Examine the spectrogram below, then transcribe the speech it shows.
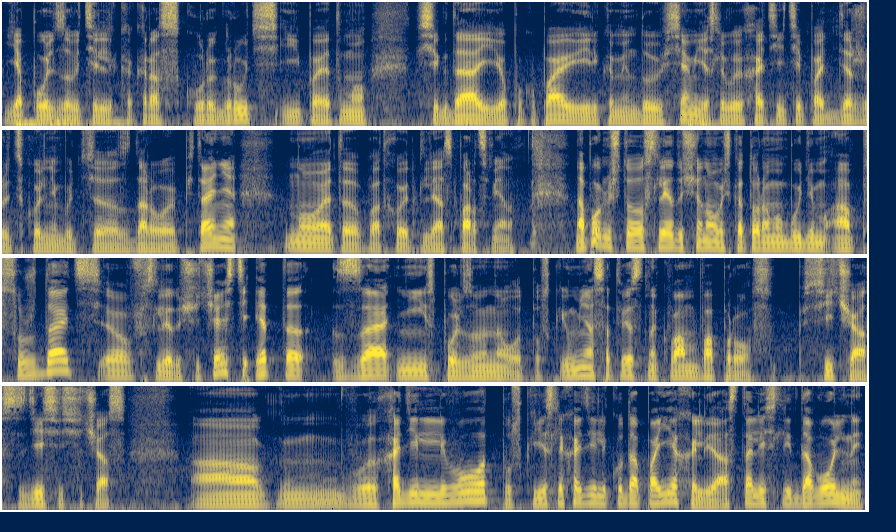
я пользователь как раз куры грудь, и поэтому всегда ее покупаю и рекомендую всем, если вы хотите поддерживать сколь-нибудь э, здоровое питание. Но это подходит для спортсменов. Напомню, что следующая новость, которую мы будем обсуждать э, в следующей части, это за неиспользованный отпуск. И у меня, соответственно, к вам вопрос. Сейчас, здесь и сейчас. А, ходили ли в отпуск? Если ходили, куда поехали? Остались ли довольны?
